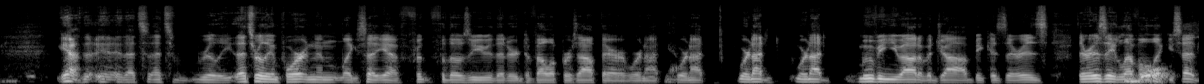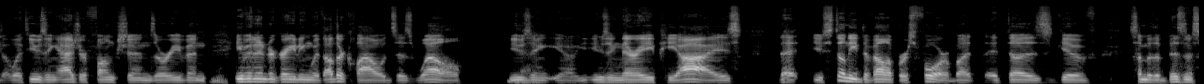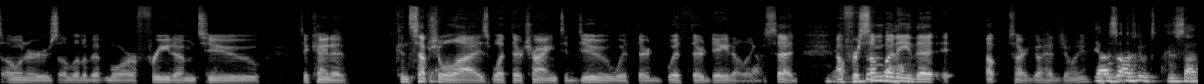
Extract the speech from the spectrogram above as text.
yeah that's that's really that's really important and like i said yeah for, for those of you that are developers out there we're not yeah. we're not we're not we're not moving you out of a job because there is there is a level like you said with using azure functions or even mm-hmm. even integrating with other clouds as well using yeah. you know using their apis that you still need developers for but it does give some of the business owners a little bit more freedom to to kind of conceptualize yeah. what they're trying to do with their with their data like yeah. you said yeah. now for somebody that it, oh sorry go ahead Dwayne yeah i was, I was going to say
